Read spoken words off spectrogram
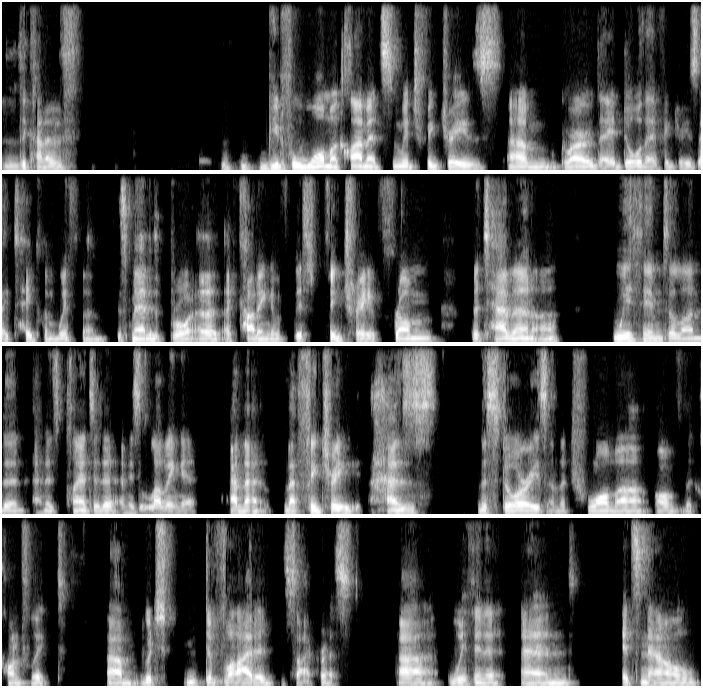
the kind of beautiful warmer climates in which fig trees um, grow they adore their fig trees they take them with them this man has brought a, a cutting of this fig tree from the taverna with him to London and has planted it and is loving it. And that, that fig tree has the stories and the trauma of the conflict, um, which divided Cyprus uh, within it. And it's now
